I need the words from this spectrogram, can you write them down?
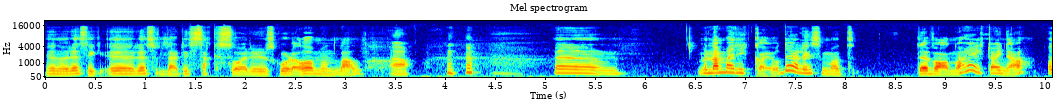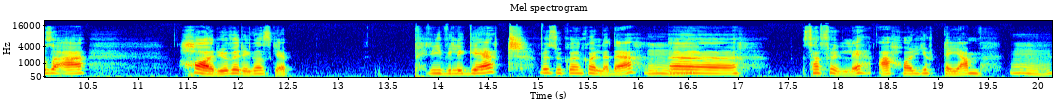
Det er nå eh, resultert i seks år i skole, da, men lell. Ja. Um, men jeg merka jo det, liksom, at det var noe helt annet. Altså, jeg har jo vært ganske privilegert, hvis du kan kalle det. Mm. uh, selvfølgelig. Jeg har gjort det hjem. Mm.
